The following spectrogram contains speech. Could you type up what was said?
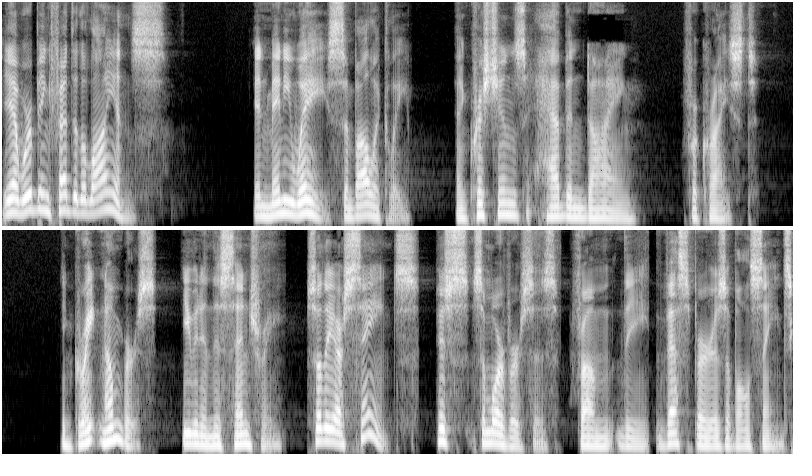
Yeah, we're being fed to the lions in many ways, symbolically. And Christians have been dying for Christ in great numbers, even in this century. So they are saints. Here's some more verses from the Vespers of All Saints.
